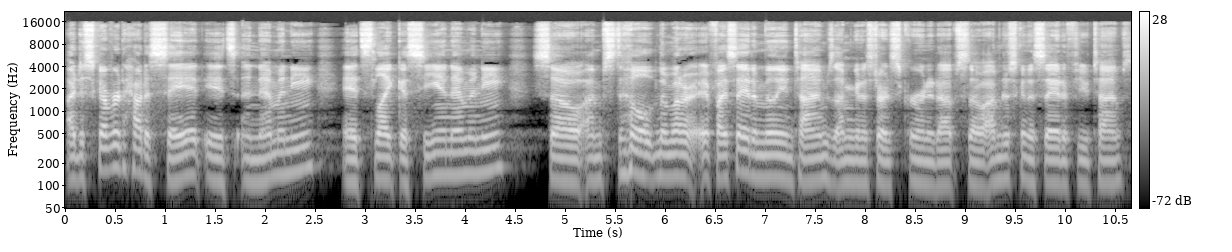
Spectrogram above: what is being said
I discovered how to say it. It's anemone. It's like a sea anemone. So I'm still, no matter if I say it a million times, I'm going to start screwing it up. So I'm just going to say it a few times.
